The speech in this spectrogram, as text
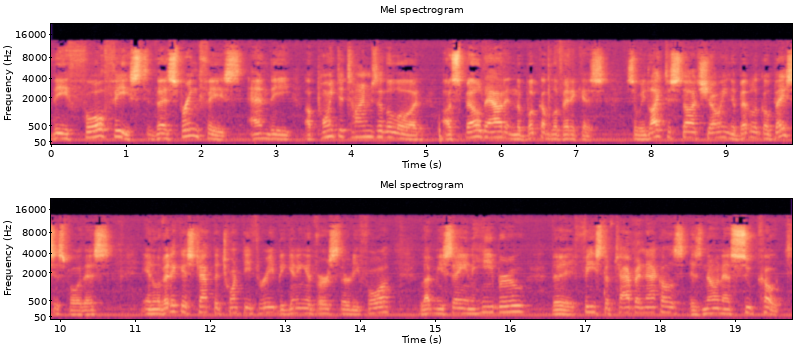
the fall feast, the spring feast, and the appointed times of the Lord are spelled out in the book of Leviticus. So we'd like to start showing the biblical basis for this in Leviticus chapter 23, beginning at verse 34. Let me say in Hebrew, the Feast of Tabernacles is known as Sukkot.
